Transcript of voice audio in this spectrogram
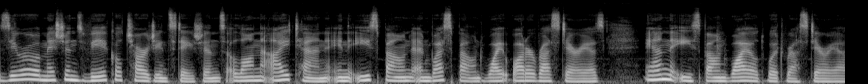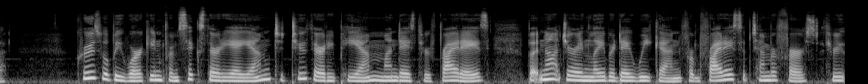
zero emissions vehicle charging stations along the I 10 in the eastbound and westbound Whitewater rest areas and the eastbound Wildwood rest area. Crews will be working from 6:30 a.m. to 2:30 p.m. Mondays through Fridays, but not during Labor Day weekend from Friday, September 1st through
